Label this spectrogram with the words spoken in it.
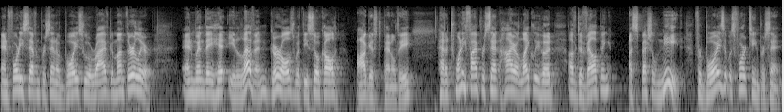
and 47% of boys who arrived a month earlier. And when they hit 11, girls with the so called August penalty had a 25% higher likelihood of developing a special need. For boys, it was 14%.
